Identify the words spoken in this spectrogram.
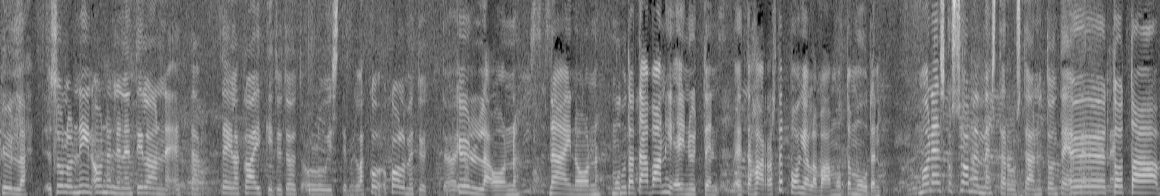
kyllä. Sulla on niin onnellinen tilanne, että teillä kaikki tytöt on luistimilla. Ko- kolme tyttöä. Kyllä on, näin on. Mutta Mut... tämä vanhi ei nyt, että harrasta pohjalla vaan, mutta muuten Monesko Suomen mestaruus tämä nyt on teidän öö, tota,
